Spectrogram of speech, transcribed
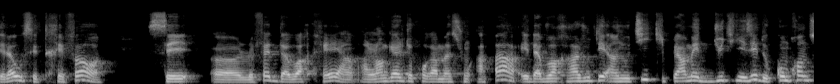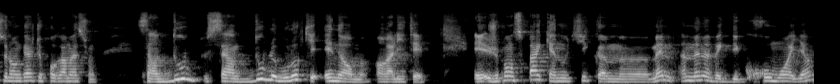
là où c'est très fort, c'est euh, le fait d'avoir créé un, langage de programmation à part et d'avoir rajouté un outil qui permet d'utiliser, de comprendre ce langage de programmation. C'est un double, c'est un double boulot qui est énorme en réalité. Et je pense pas qu'un outil comme euh, même même avec des gros moyens,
